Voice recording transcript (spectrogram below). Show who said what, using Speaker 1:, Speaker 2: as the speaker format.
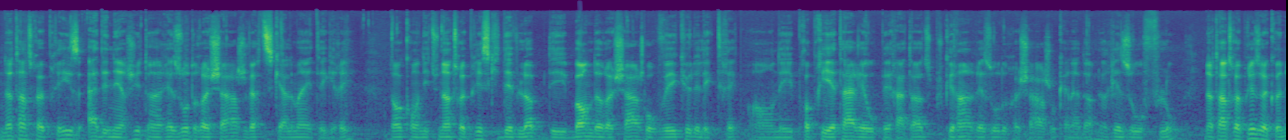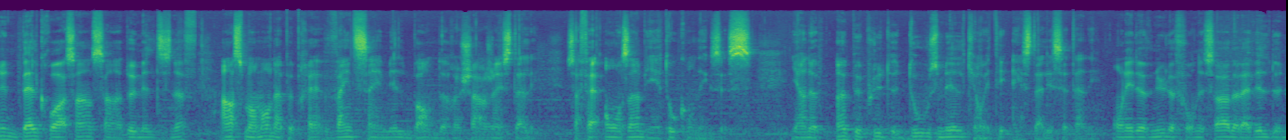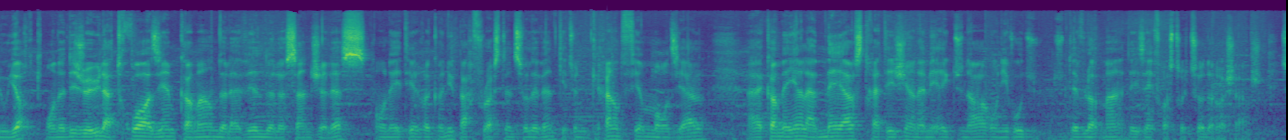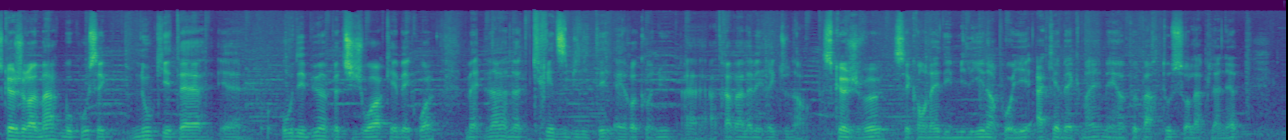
Speaker 1: Notre entreprise, AdEnergie, est un réseau de recharge verticalement intégré. Donc, on est une entreprise qui développe des bornes de recharge pour véhicules électriques. On est propriétaire et opérateur du plus grand réseau de recharge au Canada, le réseau Flow. Notre entreprise a connu une belle croissance en 2019. En ce moment, on a à peu près 25 000 bornes de recharge installées. Ça fait 11 ans bientôt qu'on existe. Il y en a un peu plus de 12 000 qui ont été installés cette année. On est devenu le fournisseur de la ville de New York. On a déjà eu la troisième commande de la ville de Los Angeles. On a été reconnu par Frost Sullivan, qui est une grande firme mondiale, euh, comme ayant la meilleure stratégie en Amérique du Nord au niveau du, développement des infrastructures de recharge. Ce que je remarque beaucoup, c'est que nous qui étions euh, au début un petit joueur québécois, maintenant notre crédibilité est reconnue euh, à travers l'Amérique du Nord. Ce que je veux, c'est qu'on ait des milliers d'employés à Québec même et un peu partout sur la planète,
